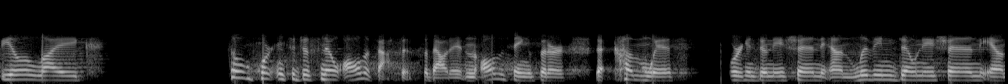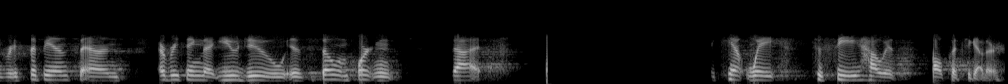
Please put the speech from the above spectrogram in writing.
feel like it's so important to just know all the facets about it and all the things that are that come with organ donation and living donation and recipients and everything that you do is so important that I can't wait to see how it's all put together.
